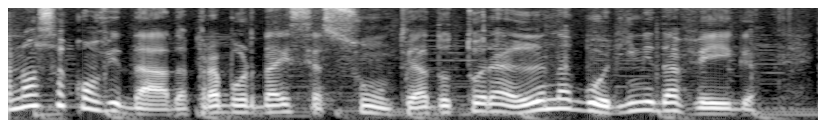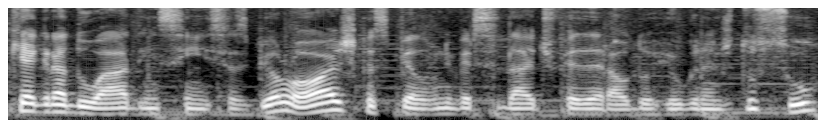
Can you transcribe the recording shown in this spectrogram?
A nossa convidada para abordar esse assunto é a doutora Ana Gorini da Veiga, que é graduada em Ciências Biológicas pela Universidade Federal do Rio Grande do Sul,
